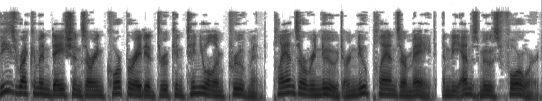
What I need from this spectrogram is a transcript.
These recommendations are incorporated through continual improvement, plans are renewed or new plans are made, and the EMS moves forward.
